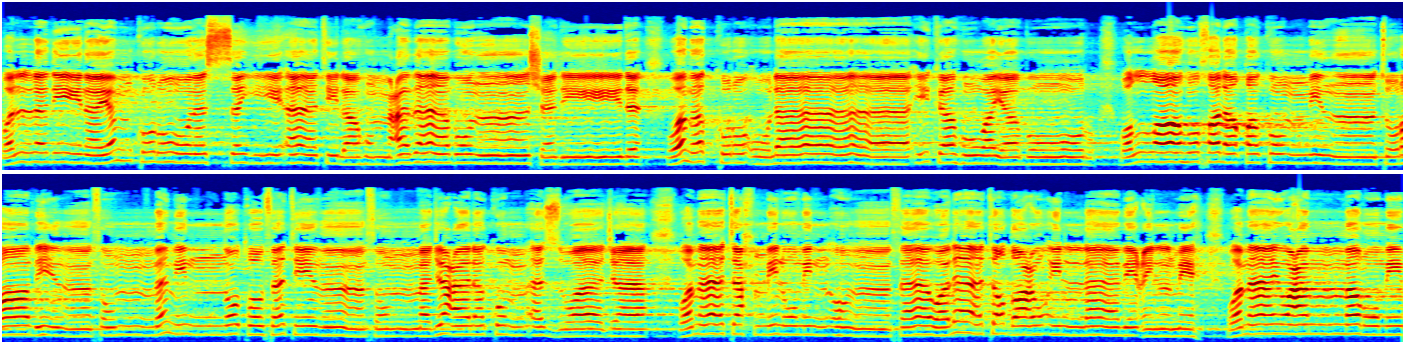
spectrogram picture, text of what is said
والذين يمكرون السيئات لهم عذاب شديد. ومكر أولئك هو يبور. والله خلقكم من تراب ثم من نطفة ثم جعلكم أزواجا. وما تحمل من أنثى ولا تضع إلا بعلمه. وما يعمر من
